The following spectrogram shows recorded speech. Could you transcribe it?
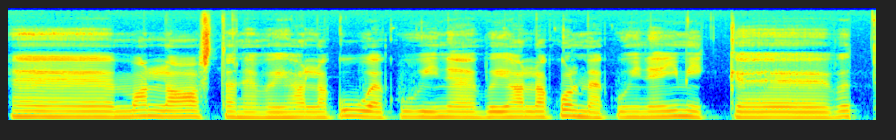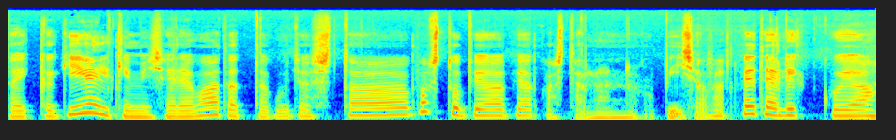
ehm, alla aastane või alla kuuekuine või alla kolmekuine imik ehm, võtta ikkagi jälgimisele ja vaadata, kuidas ta vastu peab ja kas tal on nagu piisavalt vedelikku ja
